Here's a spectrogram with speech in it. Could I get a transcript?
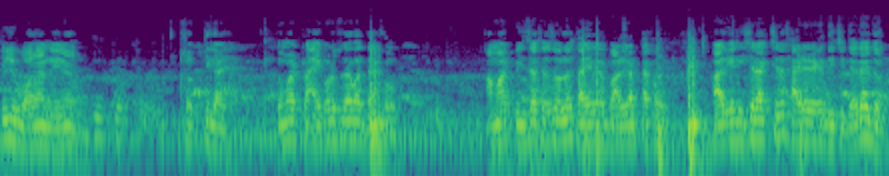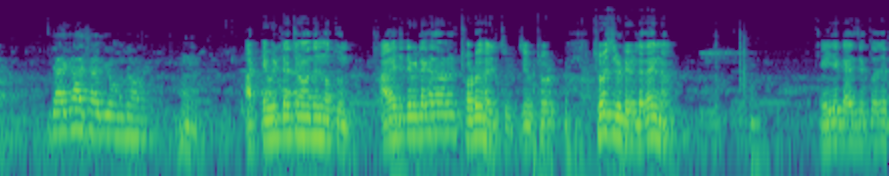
কিছু বলার নেই না? সত্যি গাই তোমরা ট্রাই করো শুধু একবার দেখো। আমার পিৎজা শেষ হলো তাই আমি বার্গারটা খাব। আজকে নিচে রাখছি না সাইডে রেখে দিচ্ছি তাই তাই তো? জায়গা আছে আজকে আমাদের অনেক। হুম। আর টেবিলটা হচ্ছে আমাদের নতুন। আগে যে টেবিলটা খেতে আমাদের ছোটো ছোটো ছিল টেবিলটা তাই না? এই যে গাছ দেখতে হচ্ছে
